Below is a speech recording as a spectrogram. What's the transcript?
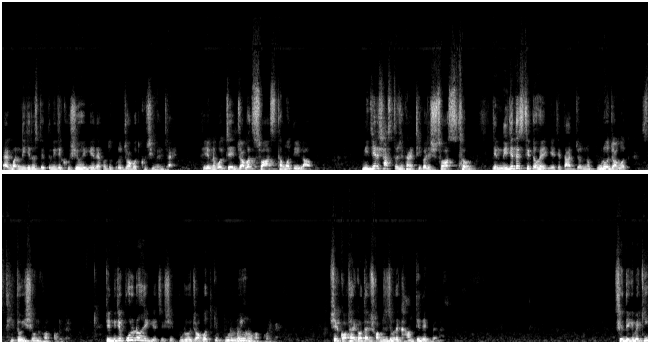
একবার নিজের অস্তিত্বে নিজে খুশি হয়ে গিয়ে দেখো তো পুরো জগৎ খুশি হয়ে যায়। সেই জন্য বলছে, জগৎ স্বাস্থ্যমতি লাভ। নিজের স্বাস্থ্য যেখানে ঠিক আছে, স্বাস্থ্য যে নিজেতে স্থিত হয়ে গিয়েছে, তার জন্য পুরো জগৎ স্থিতই সে অনুভব করবে। যে নিজে পূর্ণ হয়ে গিয়েছে, সে পুরো জগৎকে পূর্ণই অনুভব করবে। সে কথায় কথায় সব জিনিসের মধ্যে খামতি দেখবে না। সে দেখবে কি?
